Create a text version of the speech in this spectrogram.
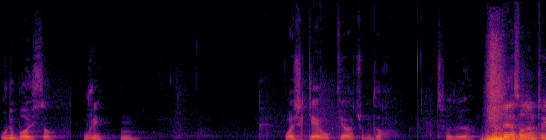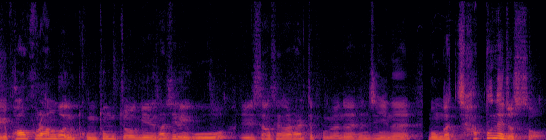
우리 멋있어. 우리? 멋있게 해볼게요 좀 더. 저도요. 무대에서는 되게 파워풀한 건 공통적인 사실이고 일상생활 할 때 보면은 현진이는 뭔가 차분해졌어.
